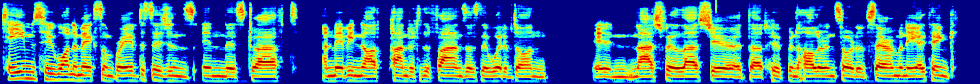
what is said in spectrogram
teams who want to make some brave decisions in this draft and maybe not pander to the fans as they would have done in Nashville last year at that hoop and hollering sort of ceremony, I think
